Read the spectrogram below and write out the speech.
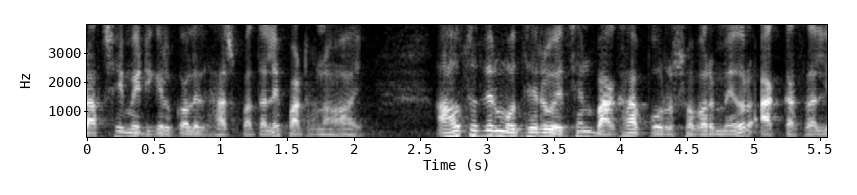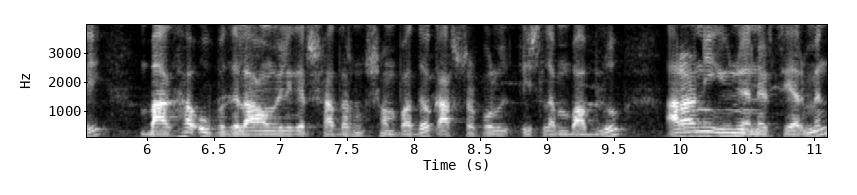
রাজশাহী মেডিকেল কলেজ হাসপাতালে পাঠানো হয়। আহতদের মধ্যে রয়েছেন বাঘা পৌরসভার মেয়র আক্কাস আলী, বাঘা উপজেলা আওয়ামী লীগের সাধারণ সম্পাদক আশরাফুল ইসলাম বাবলু, আরানি ইউনিয়নের চেয়ারম্যান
